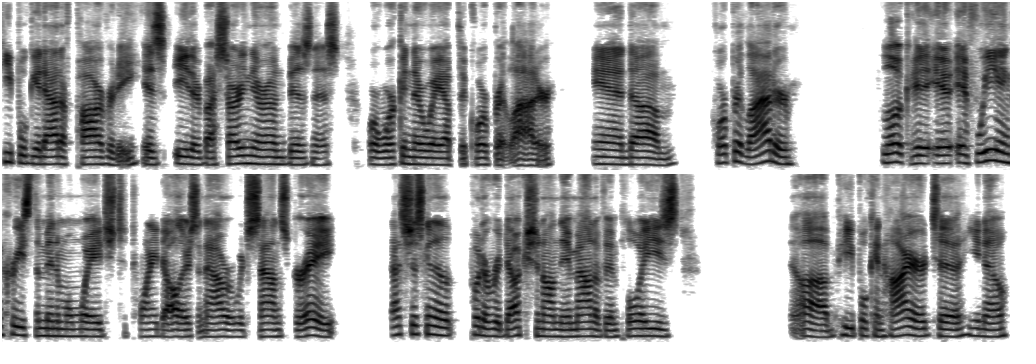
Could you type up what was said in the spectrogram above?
people get out of poverty is either by starting their own business or working their way up the corporate ladder. And um, corporate ladder Look, if we increase the minimum wage to $20 an hour, which sounds great, that's just going to put a reduction on the amount of employees uh, people can hire to, you know,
